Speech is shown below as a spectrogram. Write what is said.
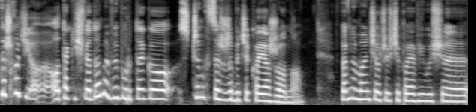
też chodzi o, o taki świadomy wybór tego, z czym chcesz, żeby cię kojarzono. W pewnym momencie oczywiście pojawiły się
